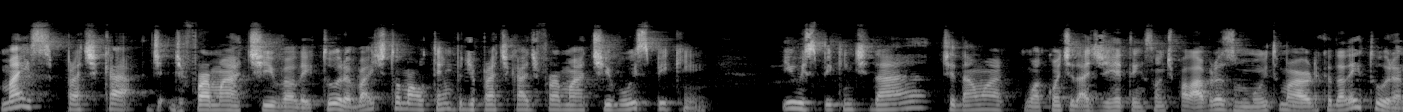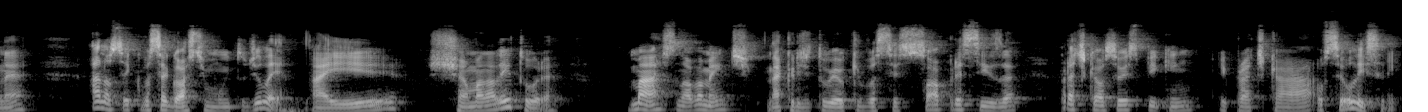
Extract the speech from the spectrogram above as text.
Mas praticar de, forma ativa a leitura vai te tomar o tempo de praticar de forma ativa o speaking. E o speaking te dá, te dá uma, uma quantidade de retenção de palavras muito maior do que a da leitura, né? A não ser que você goste muito de ler. Aí chama na leitura. Mas, novamente, acredito eu que você só precisa praticar o seu speaking e praticar o seu listening.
